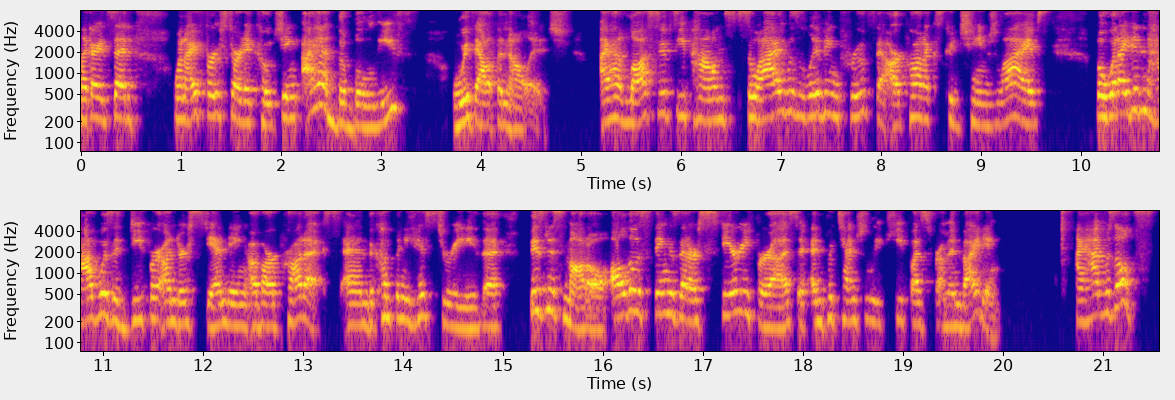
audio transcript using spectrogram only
Like I said, when I first started coaching, I had the belief without the knowledge. I had lost 50 pounds, so I was living proof that our products could change lives. But what I didn't have was a deeper understanding of our products and the company history, the business model, all those things that are scary for us and potentially keep us from inviting. I had results,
